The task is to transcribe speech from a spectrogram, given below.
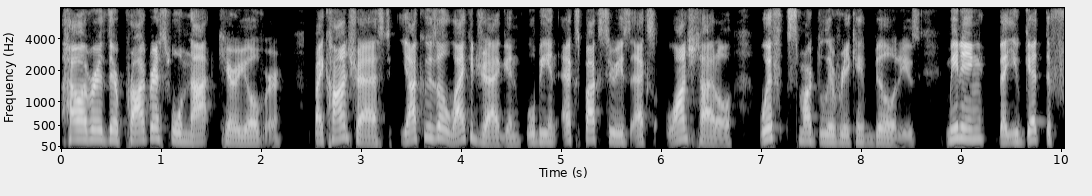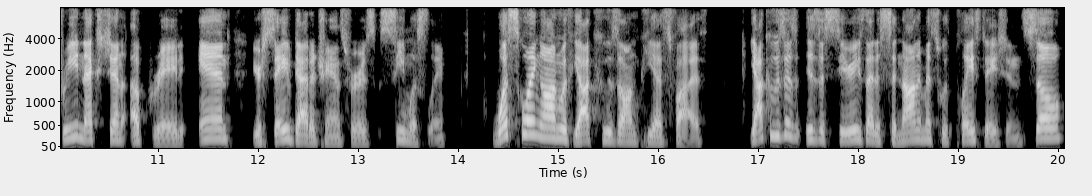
however, their progress will not carry over. By contrast, Yakuza Like a Dragon will be an Xbox Series X launch title with smart delivery capabilities, meaning that you get the free next gen upgrade and your save data transfers seamlessly. What's going on with Yakuza on PS5? Yakuza is a series that is synonymous with PlayStation, so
